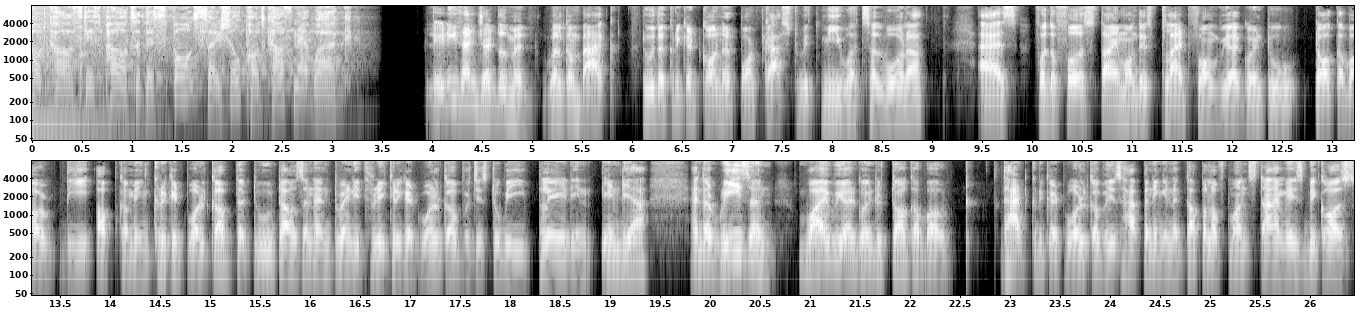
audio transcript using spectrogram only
podcast is part of the Sports Social Podcast Network. Ladies and gentlemen, welcome back to the Cricket Corner podcast with me, Vatsal Vora. As for the first time on this platform, we are going to talk about the upcoming Cricket World Cup, the 2023 Cricket World Cup, which is to be played in India. And the reason why we are going to talk about that cricket world cup which is happening in a couple of months time is because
